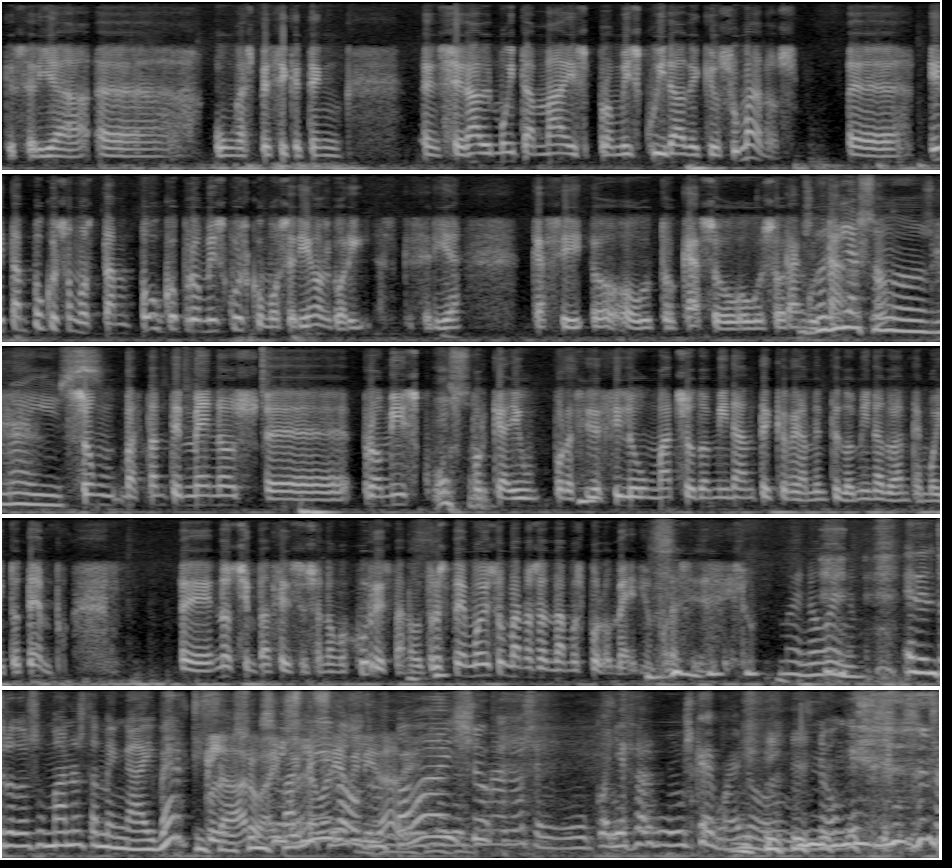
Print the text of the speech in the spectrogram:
que sería eh, unha especie que ten eh, en xeral moita máis promiscuidade que os humanos. Eh, e tampouco somos tan pouco promiscuos como serían os gorilas, que sería case o outro caso ou os orangutanos, os gorilas son non? os máis son bastante menos eh promiscuos Eso. porque hai un, por así decirlo, un macho dominante que realmente domina durante moito tempo eh, nos chimpancés eso non ocurre, están outro extremo e os humanos andamos polo medio, por así decirlo. bueno, bueno. E dentro dos humanos tamén hai vértices, claro, uns para arriba, outros para baixo. Humanos, eu coñezo algúns que, bueno... non é...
